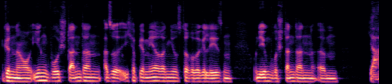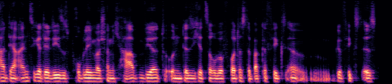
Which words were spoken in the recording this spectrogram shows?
Genau, irgendwo stand dann, also ich habe ja mehrere News darüber gelesen und irgendwo stand dann, ähm, ja, der Einzige, der dieses Problem wahrscheinlich haben wird und der sich jetzt darüber freut, dass der Bug gefix, äh, gefixt ist,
